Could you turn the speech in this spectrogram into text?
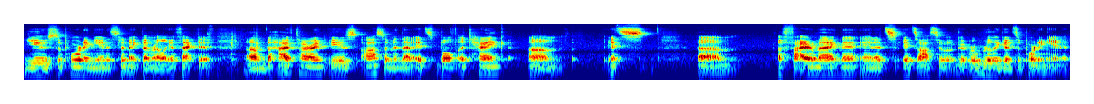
use supporting units to make them really effective. Um, the Hive Tyrant is awesome in that it's both a tank, um, it's um, a fire magnet, and it's it's also a, good, a really good supporting unit.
